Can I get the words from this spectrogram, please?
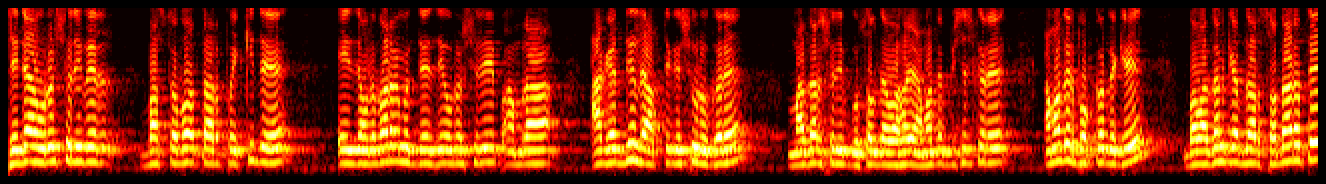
যেটা উরস শরীফের বাস্তবতার প্রেক্ষিতে এই দরবারের মধ্যে যে উরস শরীফ আমরা আগের দিন রাত থেকে শুরু করে মাজার শরীফ গোসল দেওয়া হয়। আমাদের বিশেষ করে আমাদের পক্ষ থেকে বাবাজান কেবলার সদারতে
